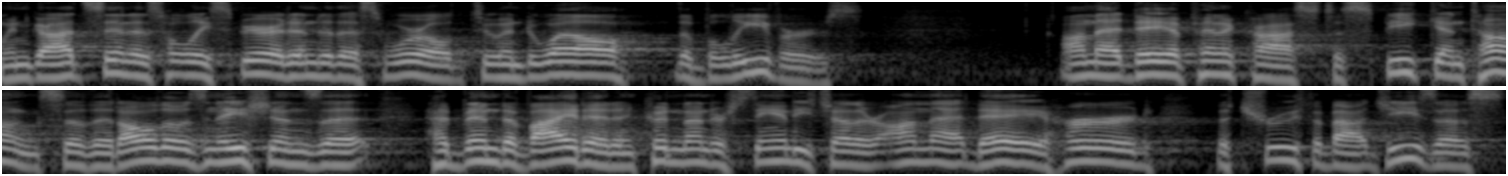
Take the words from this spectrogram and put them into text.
When God sent his Holy Spirit into this world to indwell the believers on that day of Pentecost to speak in tongues so that all those nations that had been divided and couldn't understand each other on that day heard the truth about Jesus,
